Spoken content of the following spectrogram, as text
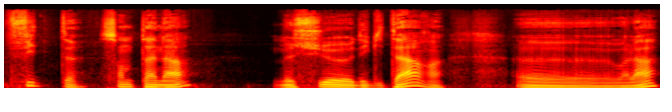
Fit Santana, Monsieur des guitares, euh, voilà,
